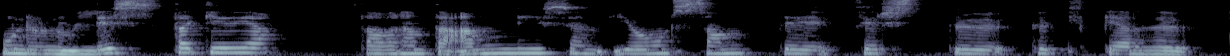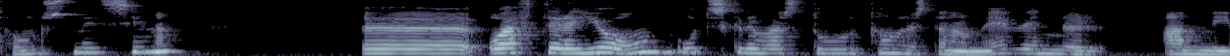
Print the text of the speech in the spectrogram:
Hún er hún um listagiðja Það var handa Anni sem Jón samti fyrstu fullgerðu tónsmið sína uh, og eftir að Jón útskrifast úr tónlistanámi vinnur Anni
